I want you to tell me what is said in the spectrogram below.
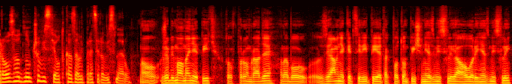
rozhodnúť, čo by ste odkázali predsedovi Smeru? No, že by mal menej piť, to v prvom rade, lebo zjavne, keď si vypije, tak potom píše nezmysly a hovorí nezmysly.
